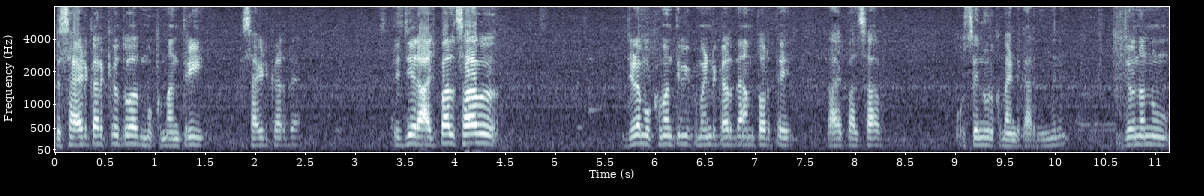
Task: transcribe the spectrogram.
ਡਿਸਾਈਡ ਕਰਕੇ ਉਹ ਤੋਂ ਬਾਅਦ ਮੁੱਖ ਮੰਤਰੀ ਡਿਸਾਈਡ ਕਰਦਾ ਤੇ ਜੇ ਰਾਜਪਾਲ ਸਾਹਿਬ ਜਿਹੜਾ ਮੁੱਖ ਮੰਤਰੀ ਰਿਕਮੈਂਡ ਕਰਦਾ ਆਮ ਤੌਰ ਤੇ, ਰਾਜਪਾਲ ਸਾਹਿਬ ਉਸੇ ਨੂੰ ਰਿਕਮੈਂਡ ਕਰ ਦਿੰਦੇ ਨੇ। ਜੇ ਉਹਨਾਂ ਨੂੰ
